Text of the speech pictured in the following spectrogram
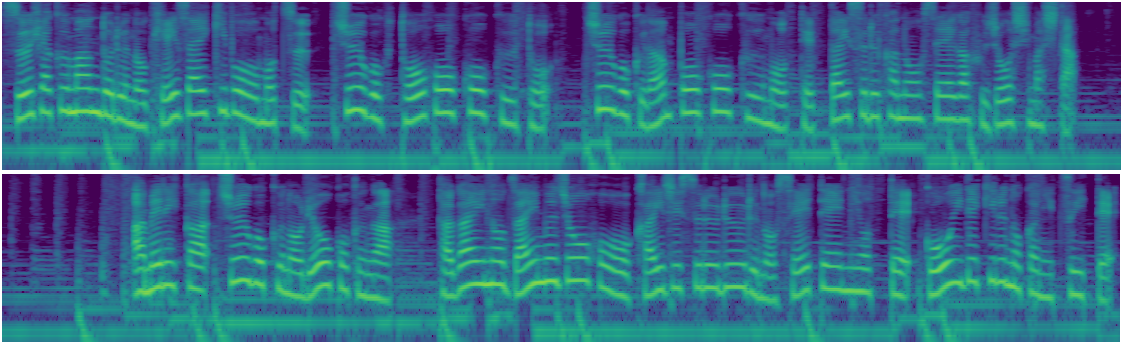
数百万ドルの経済規模を持つ中国東方航空と中国南方航空も撤退する可能性が浮上しました。アメリカ、中国の両国が互いの財務情報を開示するルールの制定によって合意できるのかについて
